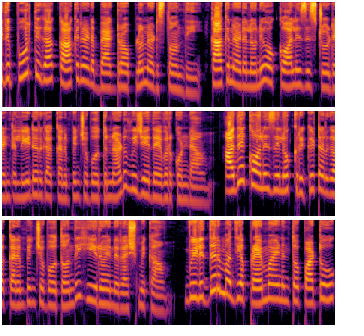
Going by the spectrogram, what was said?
ఇది పూర్తిగా కాకినాడ బ్యాక్ డ్రాప్లో నడుస్తోంది. కాకినాడలోని ఓ కాలేజీ స్టూడెంట్ లీడర్గా కనిపించబోతున్నాడు విజయ్ దేవరకొండ. అదే కాలేజీలో క్రికెటర్గా కనిపించబోతోంది హీరోయిన్ రష్మిక. వీళ్ళిద్దరి మధ్య ప్రేమాయణంతో పాటు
